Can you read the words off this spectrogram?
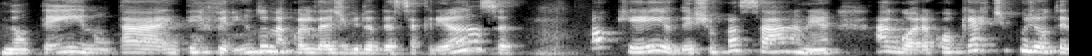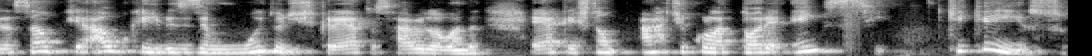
não tem, não está interferindo na qualidade de vida dessa criança, ok, eu deixo passar, né? Agora, qualquer tipo de alteração, porque algo que às vezes é muito discreto, sabe, Lawanda, é a questão articulatória em si. O que, que é isso?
